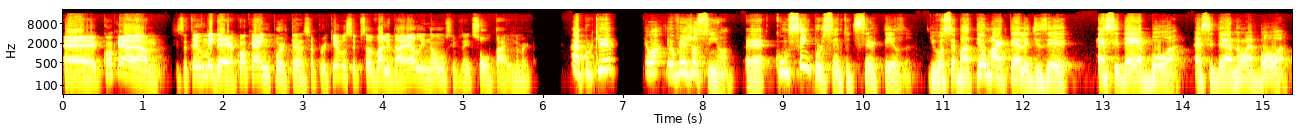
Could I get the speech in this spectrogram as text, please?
é, qual que é a, você teve uma ideia, qual que é a importância? Por que você precisa validar ela e não simplesmente soltar aí no mercado? É, porque eu, eu vejo assim, ó, é, com 100% de certeza de você bater o martelo e dizer essa ideia é boa, essa ideia não é boa,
